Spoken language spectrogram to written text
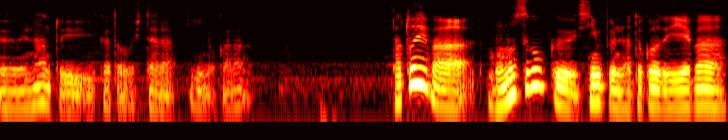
うん、何という言い方をしたらいいのかな。例えば、ものすごくシンプルなところで言えば、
